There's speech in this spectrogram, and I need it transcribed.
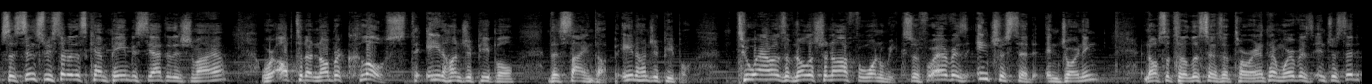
So since we started this campaign, we're up to the number close to 800 people that signed up. 800 people. Two hours of no Lashon Hara for one week. So if whoever is interested in joining, and also to the listeners of Torah Anytime, whoever is interested,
